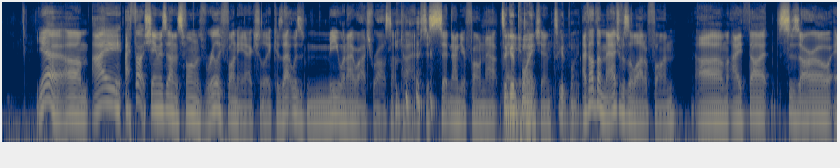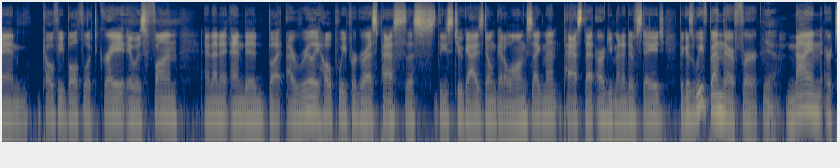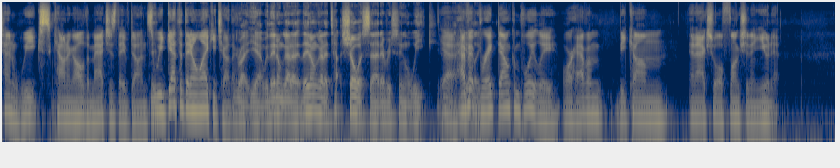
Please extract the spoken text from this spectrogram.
Yeah, um, I I thought Sheamus on his phone was really funny actually, because that was me when I watch Raw sometimes, just sitting on your phone not It's a good point. attention. It's a good point. I thought the match was a lot of fun. Um, I thought Cesaro and Kofi both looked great. It was fun, and then it ended. But I really hope we progress past this. These two guys don't get along segment, past that argumentative stage, because we've been there for Yeah. nine or ten weeks, counting all the matches they've done. So we get that they don't like each other. Right, yeah. Well, they don't gotta they don't gotta t- show us that every single week. Yeah, I have it like. break down completely, or have them become an actual functioning unit.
